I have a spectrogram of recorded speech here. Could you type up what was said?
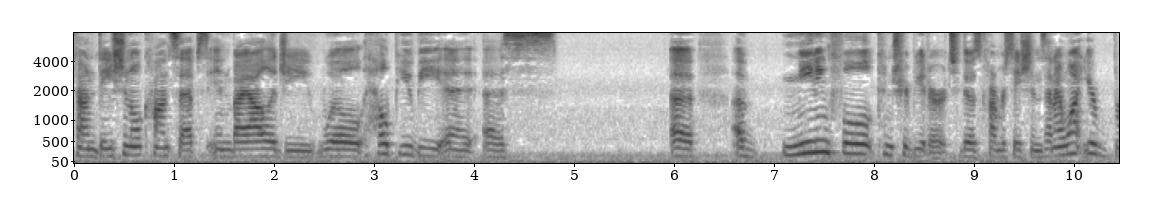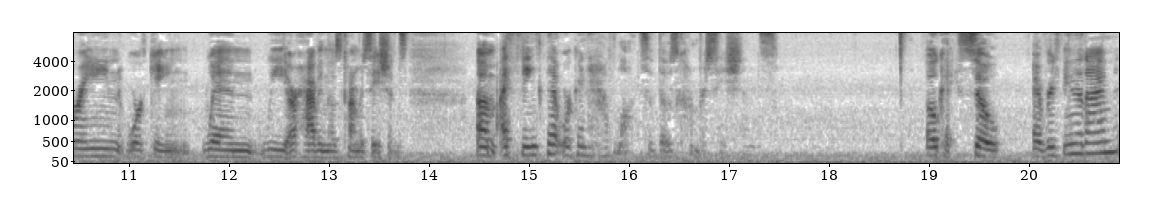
foundational concepts in biology will help you be a, a, a, a meaningful contributor to those conversations. And I want your brain working when we are having those conversations. Um, I think that we're going to have lots of those conversations. Okay, so everything that I'm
